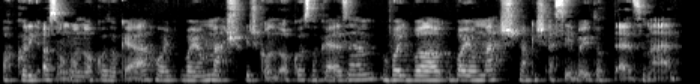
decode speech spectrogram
akkor így azon gondolkozok el, hogy vajon mások is gondolkoznak -e ezen, vagy vala, vajon másnak is eszébe jutott ez már.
